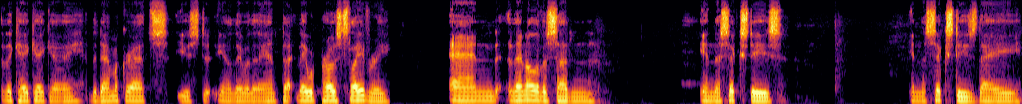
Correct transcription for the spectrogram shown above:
the KKK. The Democrats used to, you know, they were the anti. They were pro-slavery, and then all of a sudden, in the '60s, in the '60s, they,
